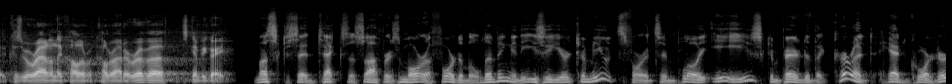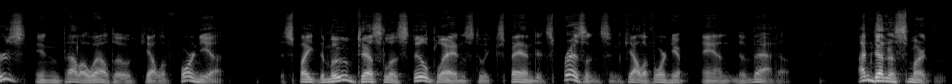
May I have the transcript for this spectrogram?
because we're right on the Colorado River. It's going to be great. Musk said Texas offers more affordable living and easier commutes for its employees compared to the current headquarters in Palo Alto, California. Despite the move, Tesla still plans to expand its presence in California and Nevada. I'm Dennis Martin.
